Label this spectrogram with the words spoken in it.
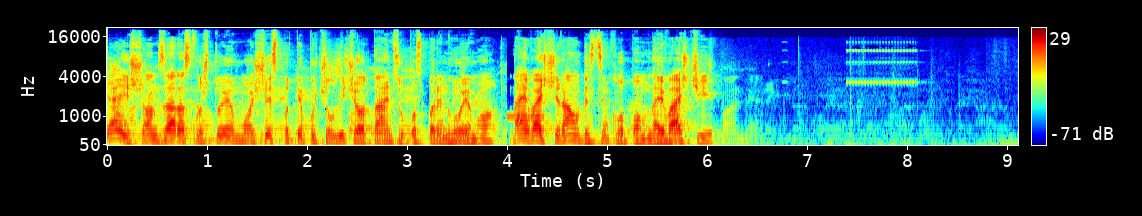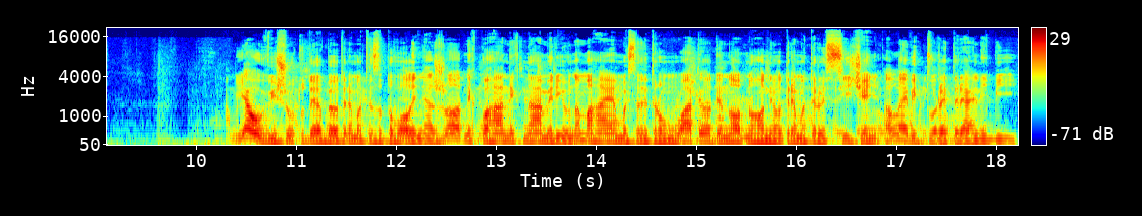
Я і Шон зараз влаштуємо щось по типу чоловічого танцю, поспарингуємо. Найважчі раунди з цим хлопом, найважчі. Я увійшов туди, аби отримати задоволення. Жодних поганих намірів. Намагаємося не травмувати один одного, не отримати розсічень, але відтворити реальний бій.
